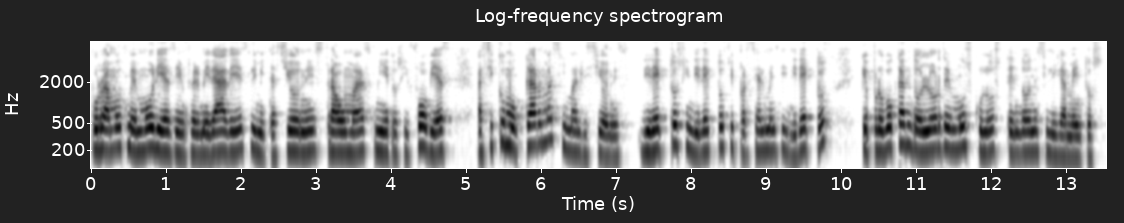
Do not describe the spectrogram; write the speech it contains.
Borramos memorias de enfermedades, limitaciones, traumas, miedos y fobias, así como karmas y maldiciones, directos, indirectos y parcialmente indirectos, que provocan dolor de músculos, tendones y ligamentos.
